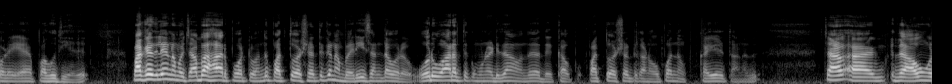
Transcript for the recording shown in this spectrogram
உடைய பகுதி அது. பக்கத்துலேயே நம்ம சபஹார் போர்ட் வந்து பத்து வருஷத்துக்கு நம்ம ரீசெண்டாக ஒரு ஒரு வாரத்துக்கு முன்னாடி தான் வந்து அது க பத்து வருஷத்துக்கான ஒப்பந்தம் கையெழுத்தானது. இந்த அவங்க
